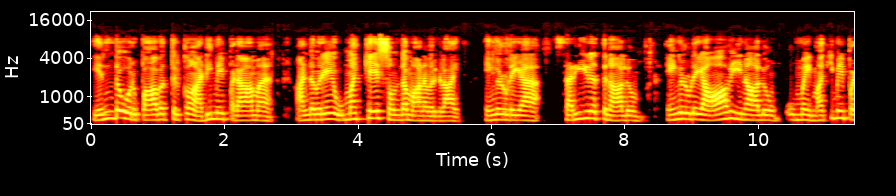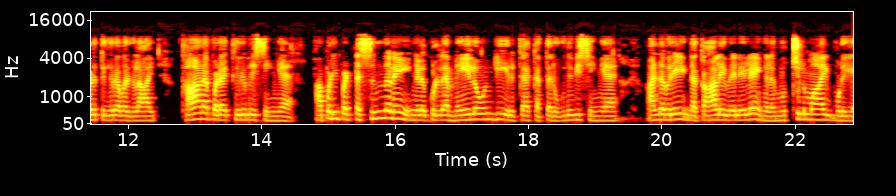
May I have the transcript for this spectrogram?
எந்த ஒரு பாவத்திற்கும் அடிமைப்படாம ஆண்டவரே உமக்கே சொந்தமானவர்களாய் எங்களுடைய சரீரத்தினாலும் எங்களுடைய ஆவியினாலும் உம்மை மகிமைப்படுத்துகிறவர்களாய் காணப்பட கிருபை செய்யுங்க. அப்படிப்பட்ட சிந்தனை எங்களுக்குள்ள மேலோங்கி இருக்க கத்தர் உதவி செய்யுங்க. ஆண்டவரே இந்த காலை வேலையில எங்களை முற்றிலுமாய் உம்முடைய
